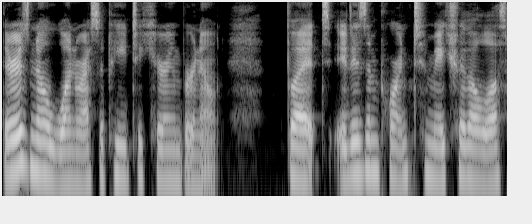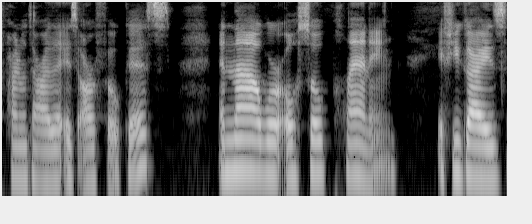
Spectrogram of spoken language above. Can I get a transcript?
there is no one recipe to curing burnout, but it is important to make sure that Allah subhanahu wa ta'ala is our focus and that we're also planning. If you guys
